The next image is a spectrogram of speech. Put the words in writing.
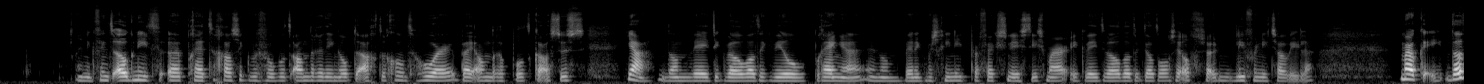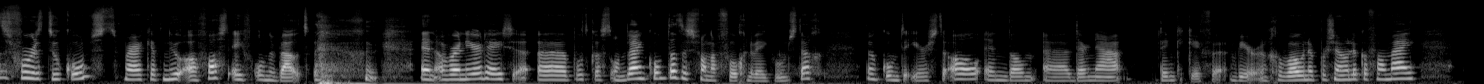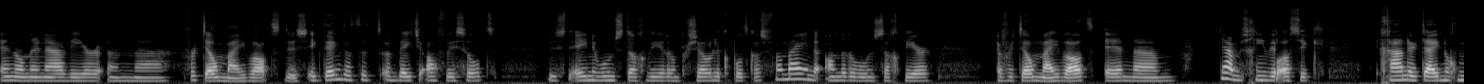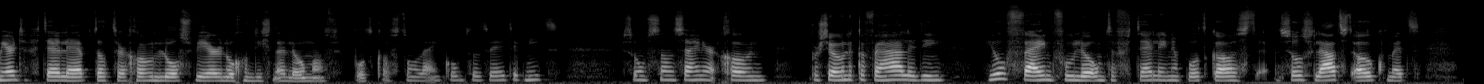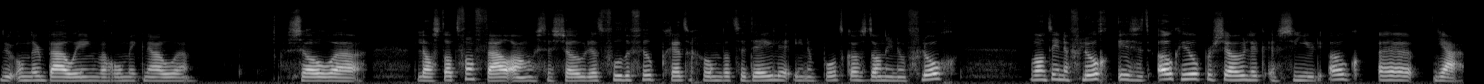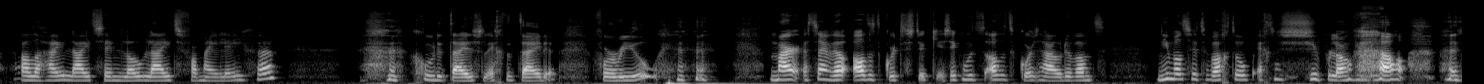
En ik vind het ook niet uh, prettig als ik bijvoorbeeld andere dingen op de achtergrond hoor bij andere podcasts. Dus ja, dan weet ik wel wat ik wil brengen. En dan ben ik misschien niet perfectionistisch, maar ik weet wel dat ik dat dan zelf liever niet zou willen. Maar oké, dat is voor de toekomst. Maar ik heb nu alvast even onderbouwd. en wanneer deze uh, podcast online komt, dat is vanaf volgende week woensdag. Dan komt de eerste al. En dan uh, daarna denk ik even weer een gewone persoonlijke van mij. En dan daarna weer een uh, vertel mij wat. Dus ik denk dat het een beetje afwisselt. Dus de ene woensdag weer een persoonlijke podcast van mij. En de andere woensdag weer een vertel mij wat. En um, ja, misschien wel als ik gaande tijd nog meer te vertellen heb. Dat er gewoon los weer nog een Disney Lomans podcast online komt. Dat weet ik niet. Soms dan zijn er gewoon persoonlijke verhalen die heel fijn voelen om te vertellen in een podcast. Zoals laatst ook met de onderbouwing waarom ik nou uh, zo uh, last had van faalangst en zo. Dat voelde veel prettiger om dat te delen in een podcast dan in een vlog. Want in een vlog is het ook heel persoonlijk en zien jullie ook uh, ja, alle highlights en lowlights van mijn leven. Goede tijden, slechte tijden, for real. maar het zijn wel altijd korte stukjes. Ik moet het altijd kort houden, want niemand zit te wachten op echt een super lang verhaal eh,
